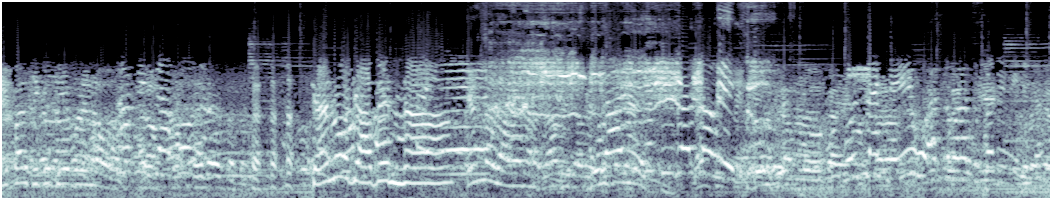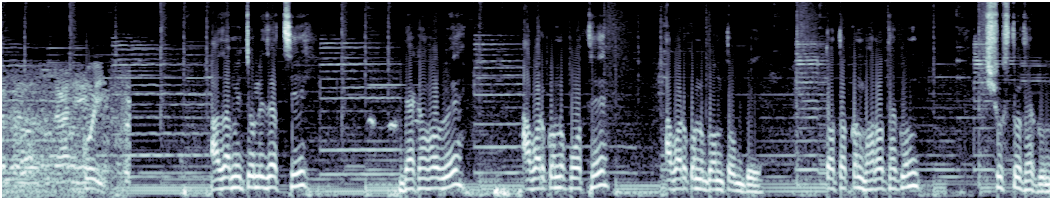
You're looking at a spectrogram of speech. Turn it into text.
নেপাল থেকে কেন যাবেন না? কেন যাবে না? যাবে যাবে কই? আজ আমি চলে যাচ্ছি। দেখা হবে। আবার কোনো পথে আবার কোনো গন্তব্যে। ততক্ষণ ভালো থাকুন সুস্থ থাকুন।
